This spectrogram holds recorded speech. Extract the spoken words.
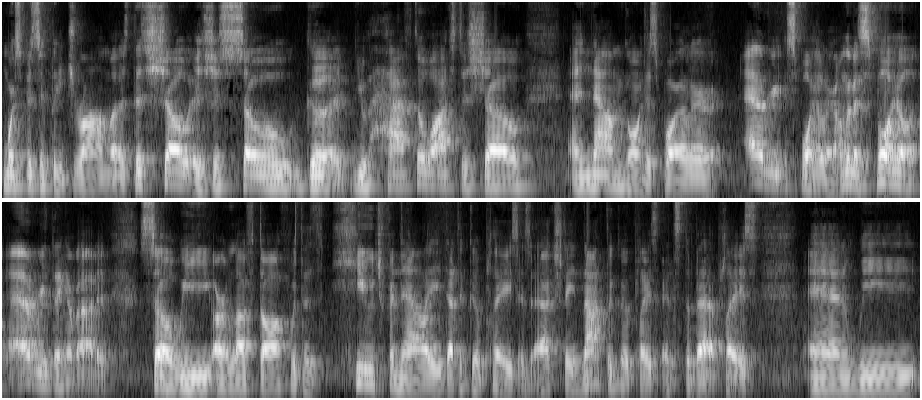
more specifically dramas. This show is just so good. You have to watch this show. And now I'm going to spoiler every spoiler. I'm going to spoil everything about it. So we are left off with this huge finale that the good place is actually not the good place, it's the bad place. And we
